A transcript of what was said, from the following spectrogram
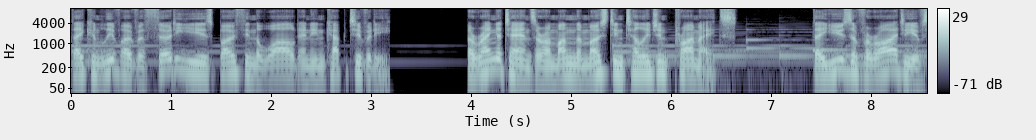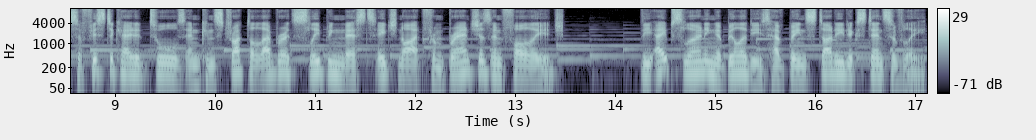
They can live over 30 years both in the wild and in captivity. Orangutans are among the most intelligent primates. They use a variety of sophisticated tools and construct elaborate sleeping nests each night from branches and foliage. The ape's learning abilities have been studied extensively.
